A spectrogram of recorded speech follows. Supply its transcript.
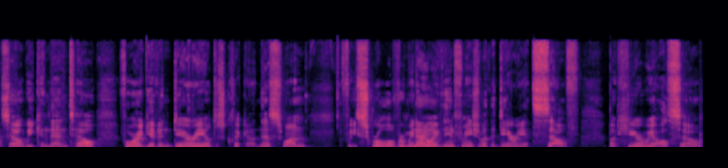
So we can then tell for a given dairy, I'll just click on this one. If we scroll over, we not only have the information about the dairy itself, but here we also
